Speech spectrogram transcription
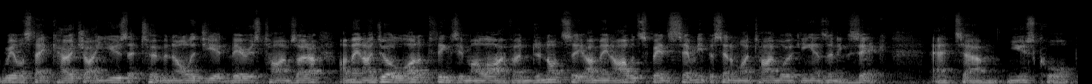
real estate coach. I use that terminology at various times. I, I mean, I do a lot of things in my life. I do not see, I mean, I would spend 70% of my time working as an exec at um, News Corp.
